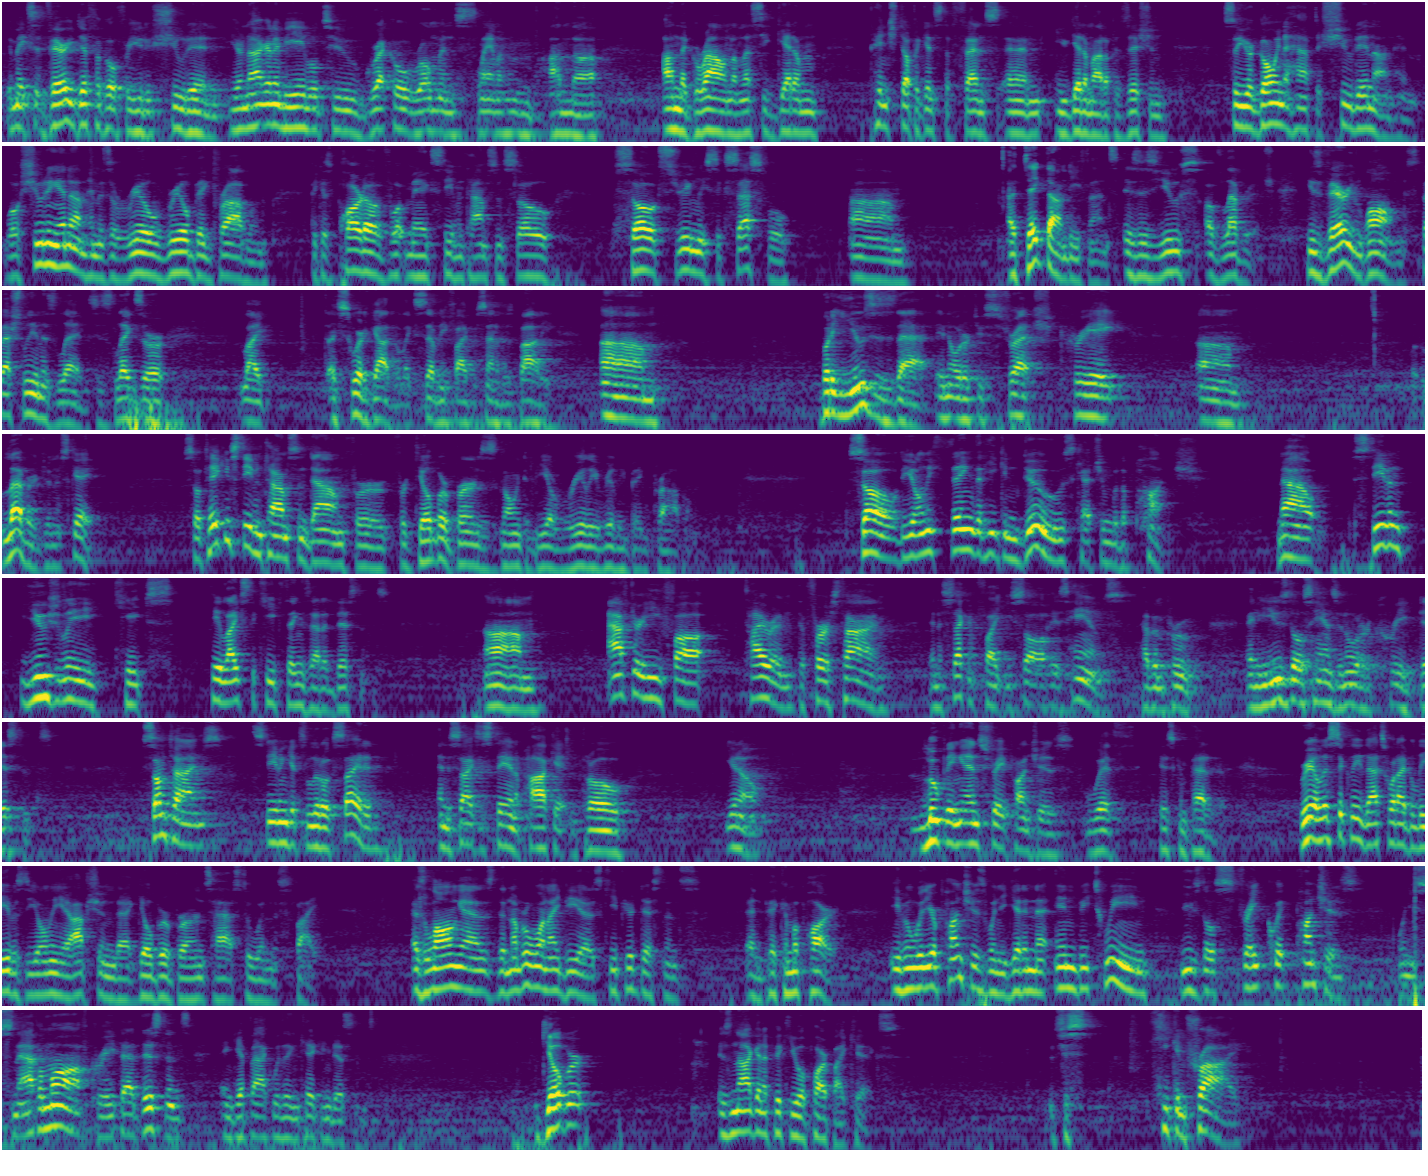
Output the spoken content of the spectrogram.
It makes it very difficult for you to shoot in. You're not going to be able to Greco-Roman slam him on the on the ground unless you get him pinched up against the fence and you get him out of position. So you're going to have to shoot in on him. Well, shooting in on him is a real, real big problem because part of what makes Stephen Thompson so, so extremely successful um, at takedown defense is his use of leverage. He's very long, especially in his legs. His legs are like, I swear to God, they're like 75% of his body. Um, but he uses that in order to stretch, create, um, leverage and escape. So taking Stephen Thompson down for, for Gilbert Burns is going to be a really, really big problem. So the only thing that he can do is catch him with a punch. Now, Stephen usually keeps, he likes to keep things at a distance. Um, after he fought Tyron the first time, in the second fight, you saw his hands have improved. And he used those hands in order to create distance. Sometimes Stephen gets a little excited and decides to stay in a pocket and throw, you know, looping and straight punches with his competitor. Realistically, that's what I believe is the only option that Gilbert Burns has to win this fight. As long as the number one idea is keep your distance and pick him apart. Even with your punches, when you get in that in between, use those straight, quick punches. When you snap them off, create that distance and get back within kicking distance. Gilbert is not going to pick you apart by kicks. It's just, he can try.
